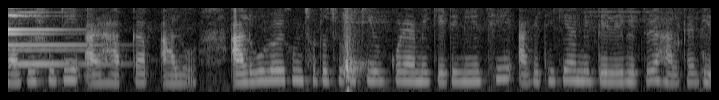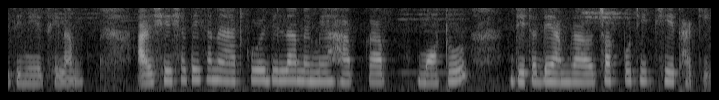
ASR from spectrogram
মটরশুঁটি আর হাফ কাপ আলু। আলুগুলো এরকম ছোট ছোট কিউব করে আমি কেটে নিয়েছি। আগে থেকে আমি তেলের ভেতরে হালকা ভেজে নিয়েছিলাম। আর সেই সাথে এখানে অ্যাড করে দিলাম আমি হাফ কাপ মটর, যেটা দিয়ে আমরা চটপটি খেয়ে থাকি।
